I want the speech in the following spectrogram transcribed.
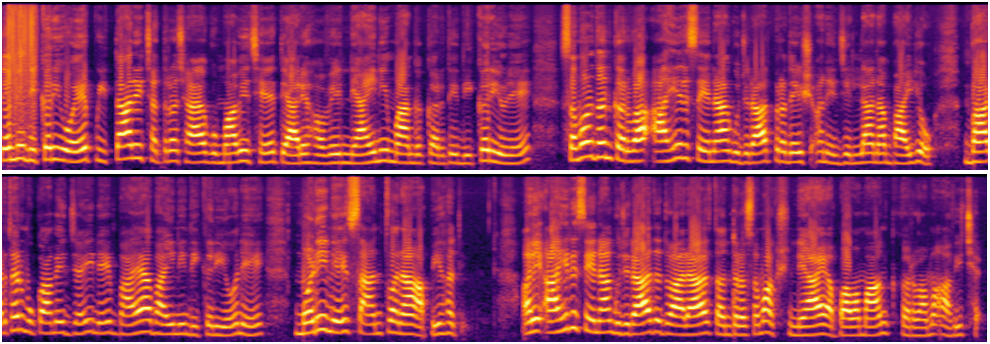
તેમની દીકરીઓએ પિતાની છત્રછાયા ગુમાવી છે. ત્યારે હવે ન્યાયની માંગ કરતી દીકરીઓને સમર્થન કરવા આહિર સેના, ગુજરાત પ્રદેશ અને જિલ્લાના ભાઈઓ ભારથર મુકામે જઈને ભાયાભાઈની દીકરીઓને મળીને સાંત્વના આપી હતી અને આહિર સેના, ગુજરાત દ્વારા તંત્ર સમક્ષ ન્યાય અપાવવા માંગ કરવામાં આવી છે.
